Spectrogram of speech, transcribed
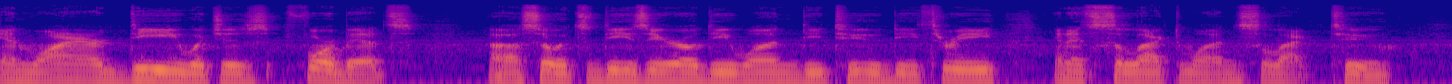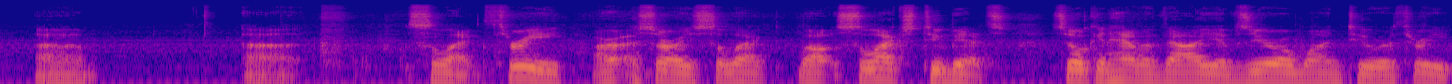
and wire D, which is 4 bits. Uh, so it's D0, D1, D2, D3, and it's select 1, select 2. Uh, uh, select 3, or uh, sorry, select, well, selects 2 bits. So it can have a value of 0, 1, 2, or 3.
